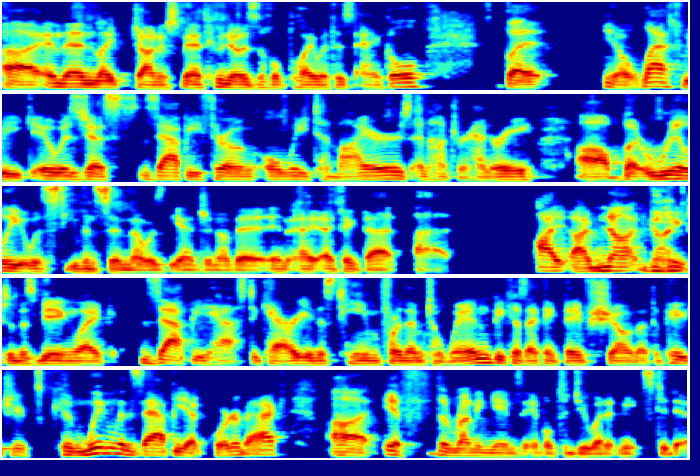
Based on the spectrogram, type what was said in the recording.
Uh, and then like Jonnu Smith, who knows if he'll play with his ankle. But you know, last week it was just Zappe throwing only to Meyers and Hunter Henry, uh, but really it was Stevenson that was the engine of it, and I, I think that uh, I, am not going to this being like Zappe has to carry this team for them to win because I think they've shown that the Patriots can win with Zappe at quarterback uh, if the running game is able to do what it needs to do.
